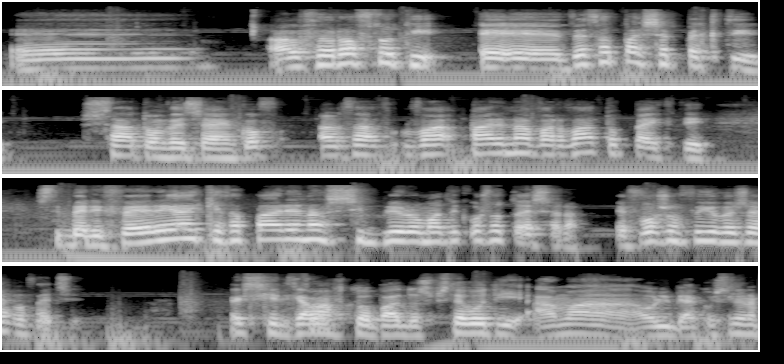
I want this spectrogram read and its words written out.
Ε, αλλά θεωρώ αυτό ότι ε, δεν θα πάει σε παίκτη σαν τον Βεζέγκοφ, αλλά θα πάρει ένα βαρβάτο παίκτη στην περιφέρεια και θα πάρει ένα συμπληρωματικό στο 4. Εφόσον φύγει ο Βεζέγκοφ έτσι. Σχετικά με αυτό πάντως, πιστεύω ότι άμα ο Ολυμπιακός θέλει να,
